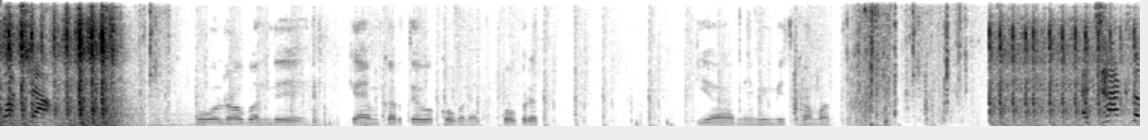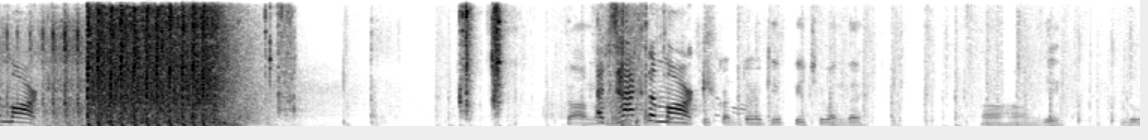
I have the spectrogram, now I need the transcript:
वॉच आउट बोल रहा बंदे कैंप करते हुए कोबरेट कोबरेट यार नेमी मिस का मत attack the mark attack the mark container के पीछे बंदा है। हाँ हाँ ये दो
